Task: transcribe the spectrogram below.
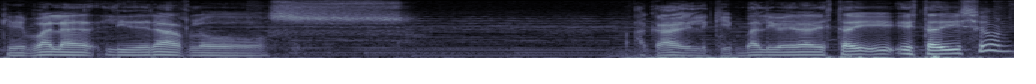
Que van a liderar los... Acá el quien va a liderar esta, esta división.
